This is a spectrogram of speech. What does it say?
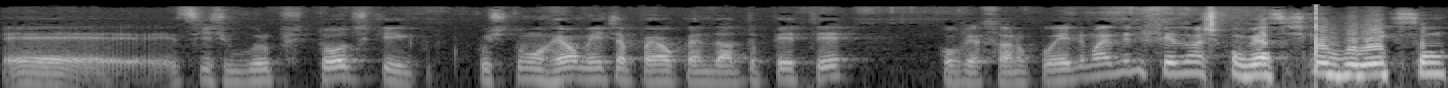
é, esses grupos todos que costumam realmente apoiar o candidato do PT conversaram com ele, mas ele fez umas conversas que eu diria que são,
